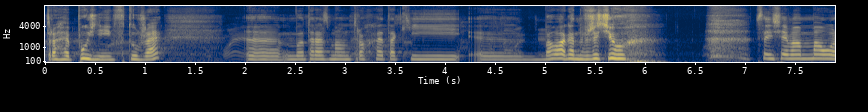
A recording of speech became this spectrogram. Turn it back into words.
trochę później w turze. E, Bo teraz mam trochę taki e, bałagan w życiu. W sensie mam mało.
